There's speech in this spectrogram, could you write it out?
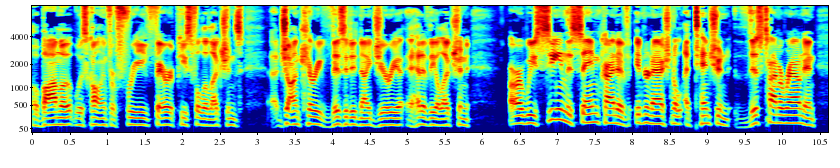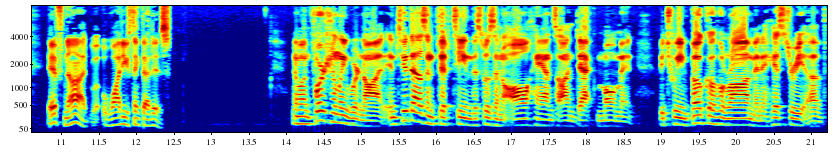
Obama was calling for free, fair, peaceful elections. Uh, John Kerry visited Nigeria ahead of the election. Are we seeing the same kind of international attention this time around? And if not, why do you think that is? No, unfortunately, we're not. In 2015, this was an all hands on deck moment between Boko Haram and a history of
